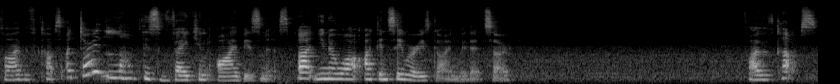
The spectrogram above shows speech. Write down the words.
Five of Cups. I don't love this vacant eye business, but you know what? I can see where he's going with it, so. Five of Cups.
